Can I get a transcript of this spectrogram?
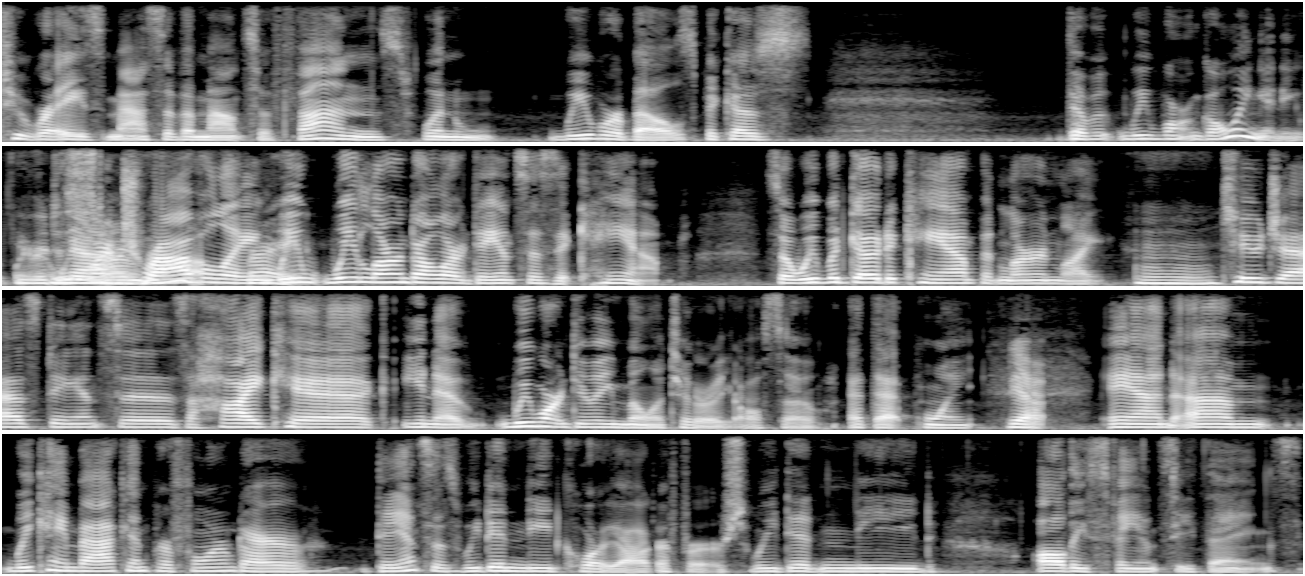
to raise massive amounts of funds when we were belles because there, we weren't going anywhere. were we weren't traveling. up, We we learned all our dances at camp. So we would go to camp and learn like two jazz dances, a high kick. You know, we weren't doing military also at that point. Yeah. And um, we came back and performed our dances. We didn't need choreographers. We didn't need all these fancy things.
